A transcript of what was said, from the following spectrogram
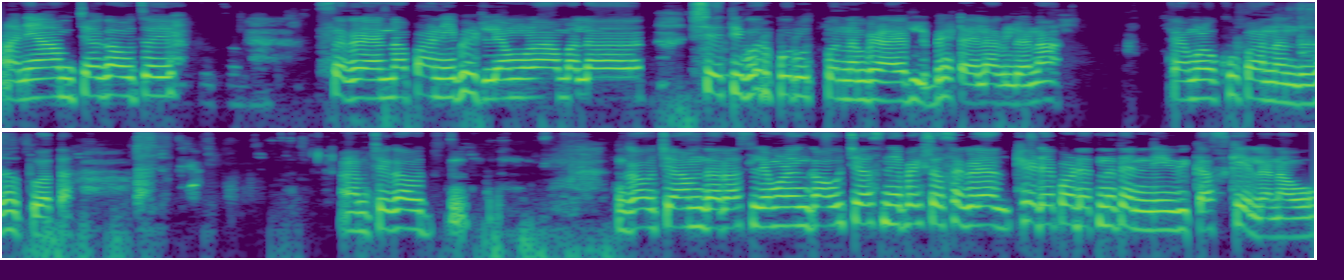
आणि आमच्या गावचं सगळ्यांना पाणी भेटल्यामुळं आम्हाला शेती भरपूर उत्पन्न मिळायला भेटायला लागलं ना. त्यामुळं खूप आनंद होतो आता. आमच्या गावात गावचे आमदार असल्यामुळे गावचे असण्यापेक्षा सगळ्या खेड्यापाड्यातनं त्यांनी विकास केला ना हो.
